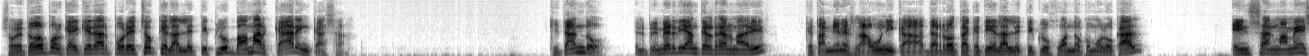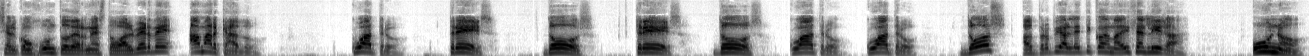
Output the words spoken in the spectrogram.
Sobre todo porque hay que dar por hecho que el Athletic Club va a marcar en casa. Quitando el primer día ante el Real Madrid, que también es la única derrota que tiene el Athletic Club jugando como local, en San Mamés el conjunto de Ernesto Valverde ha marcado 4, 3, 2, 3, 2, 4, 4, 2 al propio Atlético de Madrid en Liga. 1,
